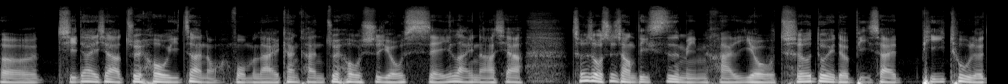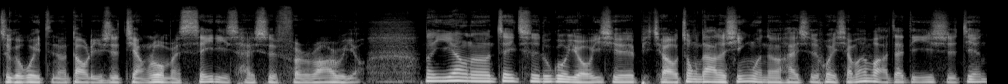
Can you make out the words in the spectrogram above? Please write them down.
呃，期待一下最后一站哦。我们来看看最后是由谁来拿下车手市场第四名，还有车队的比赛。P2 的这个位置呢，到底是降落 Mercedes 还是 Ferrari 哦？那一样呢，这次如果有一些比较重大的新闻呢，还是会想办法在第一时间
